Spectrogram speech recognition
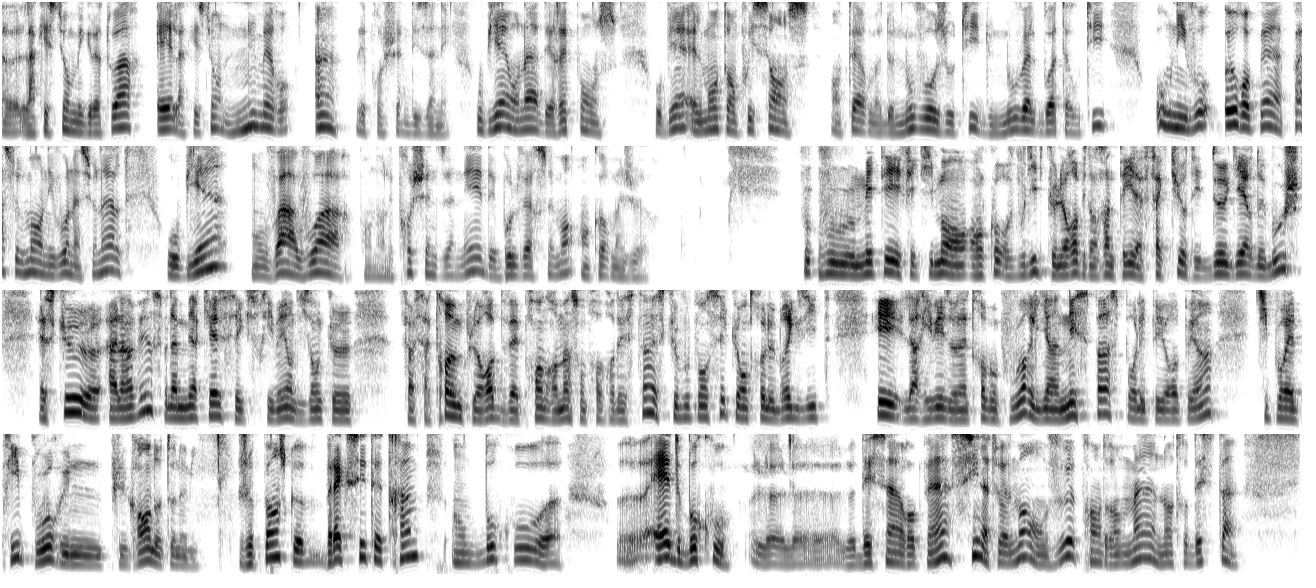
Euh, la question migratoire est la question numéro un des prochaines dix années. Ou bien on a des réponses, ou bien elle monte en puissance en termes de nouveaux outils, d'une nouvelle boîte à outils, au niveau européen, pas seulement au niveau national, ou bien on va avoir pendant les prochaines années des bouleversements encore majeurs. Vous, mettez effectivement en cours, vous dites que l'Europe est en train de payer la facture des deux guerres de Bush. Est-ce que, euh, à l'inverse, Mme Merkel s'est exprimée en disant que face à Trump, l'Europe devait prendre en main son propre destin? Est-ce que vous pensez qu'entre le Brexit et l'arrivée de Donald Trump au pouvoir, il y a un espace pour les pays européens qui pourrait être pris pour une plus grande autonomie? Je pense que Brexit et Trump ont beaucoup... Euh, euh, aide beaucoup le, dessin européen si naturellement on veut prendre en main notre destin.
